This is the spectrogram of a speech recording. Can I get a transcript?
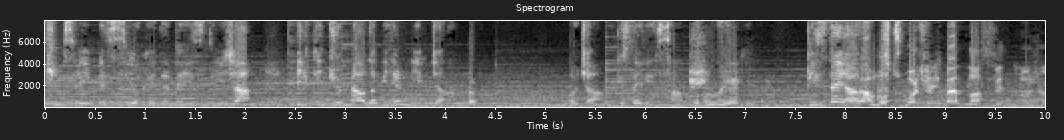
kimseyi biz yok edemeyiz diyeceğim. Bir iki cümle alabilir miyim canım? Tabii. Hocam, güzel insan. Bununla Şimdi- ilgili. Bizde Ya yazmış. o, hocayı ben Nasrettin Hoca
